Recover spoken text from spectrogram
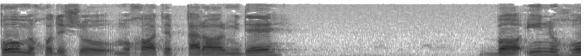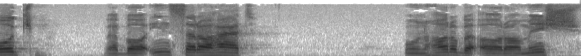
قوم خودش رو مخاطب قرار میده با این حکم و با این سراحت اونها رو به آرامش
